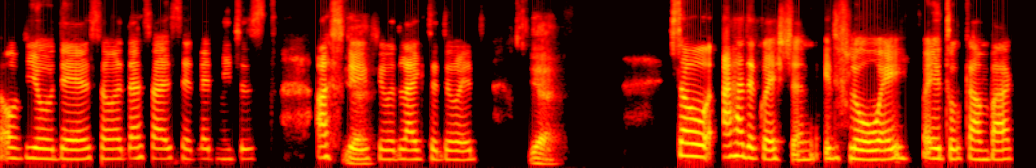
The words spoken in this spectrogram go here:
of you there. So that's why I said, let me just ask yeah. you if you would like to do it. Yeah. So I had a question. It flew away, but it will come back.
